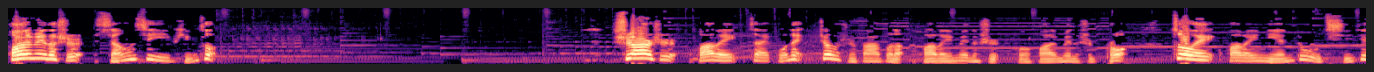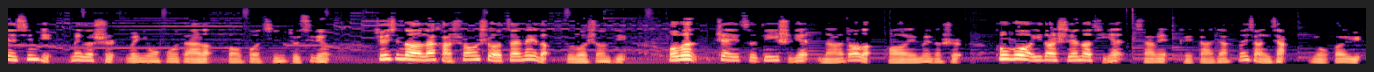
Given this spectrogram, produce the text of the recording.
华为 Mate 十详细评测。十月二十日，华为在国内正式发布了华为 Mate 十和华为 Mate 十 Pro。作为华为年度旗舰新品，Mate 十为用户带来了包括麒麟九七零、全新的徕卡双摄在内的诸多升级。我们这一次第一时间拿到了华为 Mate 十，通过一段时间的体验，下面给大家分享一下有关于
